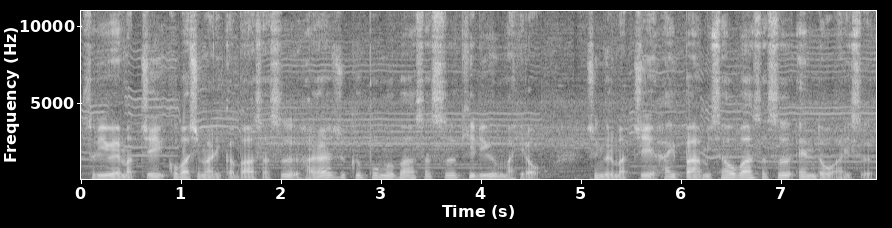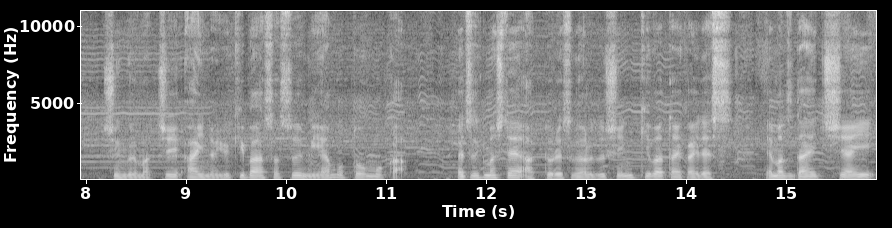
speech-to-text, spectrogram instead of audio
スリーウェイマッチ、小橋まりか VS 原宿ポム VS 桐生真宙、シングルマッチ、ハイパーミサオ VS 遠藤アリス、シングルマッチ、愛野ユキ VS 宮本萌歌。続きまして、アクトレスガールズ新木場大会です。まず第1試合、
